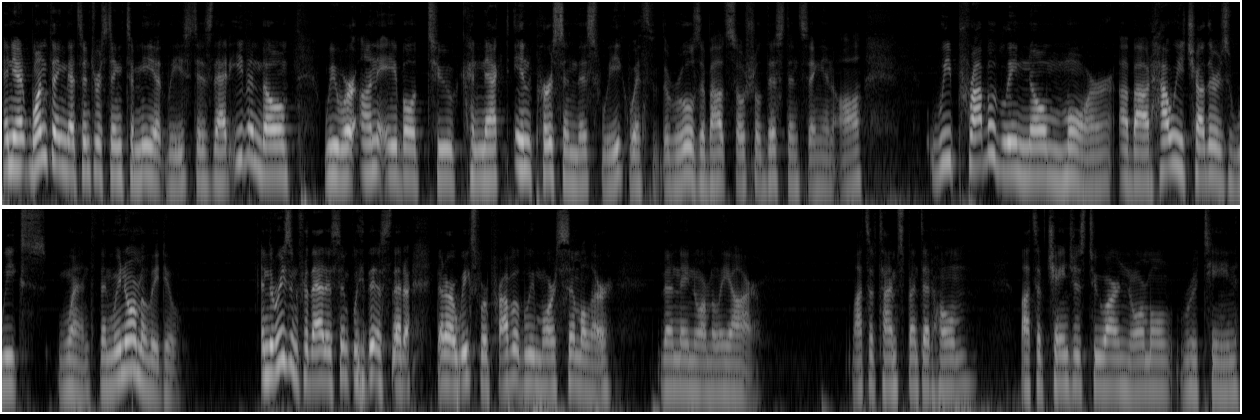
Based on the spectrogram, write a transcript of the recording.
And yet, one thing that's interesting to me at least is that even though we were unable to connect in person this week with the rules about social distancing and all, we probably know more about how each other's weeks went than we normally do. And the reason for that is simply this that, that our weeks were probably more similar than they normally are lots of time spent at home, lots of changes to our normal routine,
